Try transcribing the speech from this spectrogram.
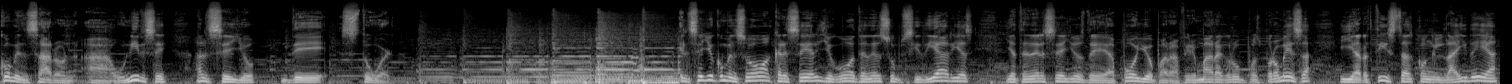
comenzaron a unirse al sello de Stewart. El sello comenzó a crecer, llegó a tener subsidiarias y a tener sellos de apoyo para firmar a grupos promesa y artistas con la idea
